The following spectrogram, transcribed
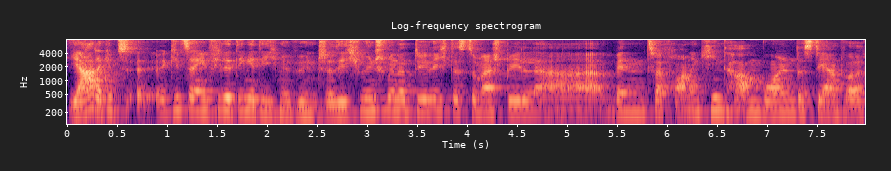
Ja, da gibt es äh, eigentlich viele Dinge, die ich mir wünsche. Also ich wünsche mir natürlich, dass zum Beispiel, äh, wenn zwei Frauen ein Kind haben wollen, dass die einfach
